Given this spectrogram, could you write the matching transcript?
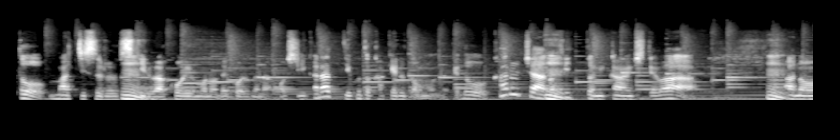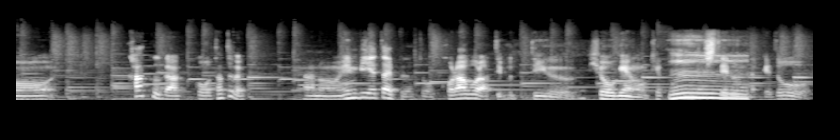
とマッチするスキルはこういうものでこういうものが欲しいからっていうことを書けると思うんだけど、カルチャーのフィットに関しては、うん。あの各学校、例えばあの NBA タイプだとコラボラティブっていう表現を結構してるんだけど、うんうんうん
